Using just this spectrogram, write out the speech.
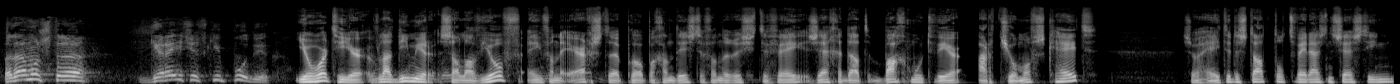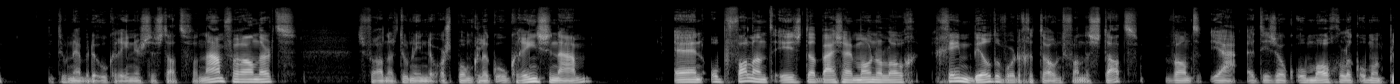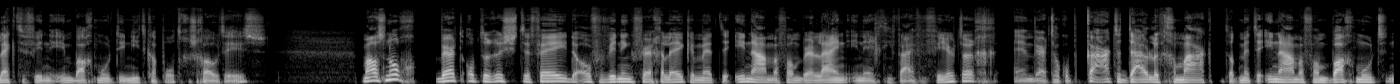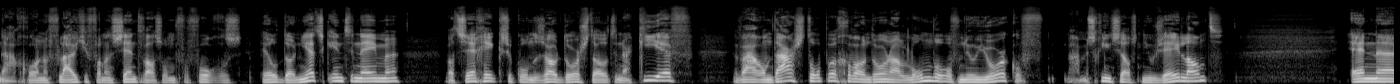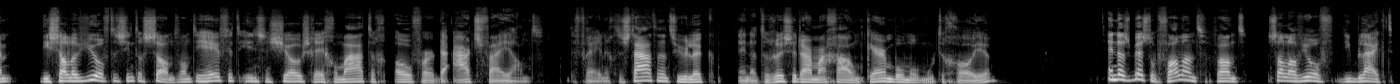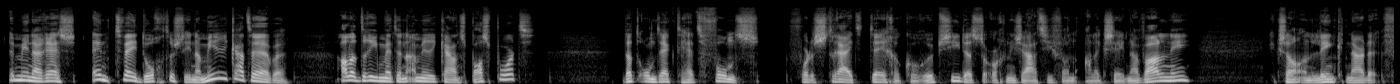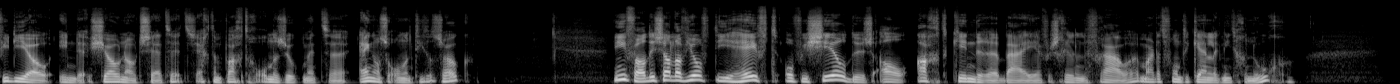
Потому что героический подвиг je hoort hier Vladimir Salavjov, een van de ergste propagandisten van de Russische tv, zeggen dat Bakhmut weer Artyomovsk heet. Zo heette de stad tot 2016. Toen hebben de Oekraïners de stad van naam veranderd. Ze veranderden toen in de oorspronkelijke Oekraïnse naam. En opvallend is dat bij zijn monoloog geen beelden worden getoond van de stad. Want ja, het is ook onmogelijk om een plek te vinden in Bakhmut die niet kapotgeschoten is. Maar alsnog werd op de Russische tv de overwinning vergeleken met de inname van Berlijn in 1945. En werd ook op kaarten duidelijk gemaakt dat met de inname van Bakhmut nou gewoon een fluitje van een cent was om vervolgens heel Donetsk in te nemen. Wat zeg ik? Ze konden zo doorstoten naar Kiev. waarom daar stoppen? Gewoon door naar Londen of New York of nou, misschien zelfs Nieuw-Zeeland. En uh, die Salavjov is interessant, want die heeft het in zijn shows regelmatig over de aardsvijand de Verenigde Staten natuurlijk. En dat de Russen daar maar gauw een kernbom op moeten gooien. En dat is best opvallend, want Salavjov die blijkt een minnares en twee dochters in Amerika te hebben. Alle drie met een Amerikaans paspoort. Dat ontdekt het Fonds voor de Strijd tegen Corruptie. Dat is de organisatie van Alexei Navalny. Ik zal een link naar de video in de show notes zetten. Het is echt een prachtig onderzoek met uh, Engelse ondertitels ook. In ieder geval, die Salavjov die heeft officieel dus al acht kinderen bij eh, verschillende vrouwen. Maar dat vond hij kennelijk niet genoeg.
